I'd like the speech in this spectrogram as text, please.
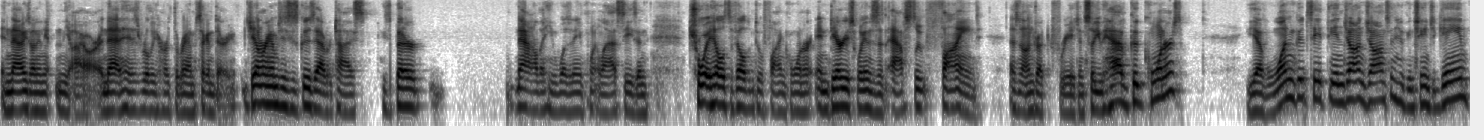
and now he's on the, in the IR, and that has really hurt the Rams secondary. Jalen Ramsey's as good as advertised. He's better now than he was at any point last season. Troy Hill has developed into a fine corner, and Darious Williams is an absolute find as an undrafted free agent. So you have good corners. You have one good safety in John Johnson who can change a game.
